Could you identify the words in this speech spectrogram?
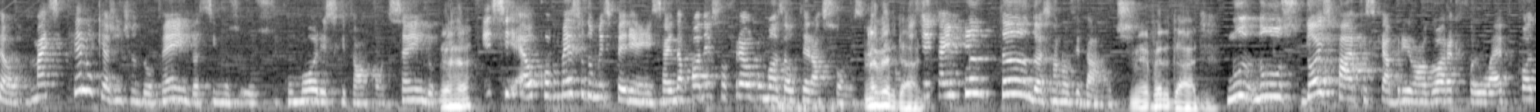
então, mas pelo que a gente andou vendo, assim, os, os rumores que estão acontecendo, uhum. esse é o começo de uma experiência, ainda podem sofrer algumas alterações. É verdade. Gente está implantando essa novidade. É verdade. No, nos dois parques que abriram agora, que foi o Epcot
